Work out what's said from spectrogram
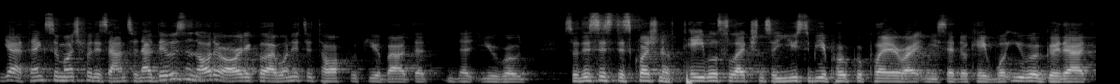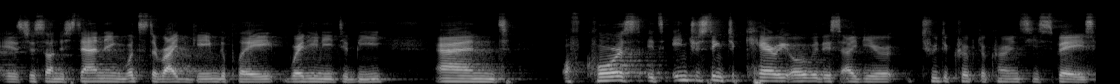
Yeah, thanks so much for this answer. Now there was another article I wanted to talk with you about that that you wrote so this is this question of table selection. So you used to be a poker player, right? And you said, okay, what you were good at is just understanding what's the right game to play, where do you need to be? And of course, it's interesting to carry over this idea to the cryptocurrency space.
